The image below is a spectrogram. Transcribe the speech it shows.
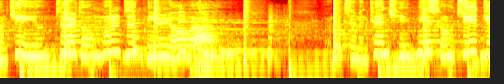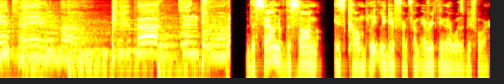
행복했던 기억들도 문득 밀려와 어느 틈엔 괜히 미소 짓게 되는 밤 가로등처럼 The sound of the song is completely different from everything there was before.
